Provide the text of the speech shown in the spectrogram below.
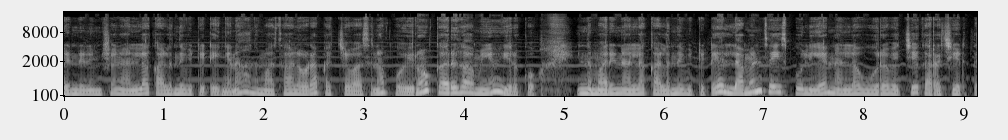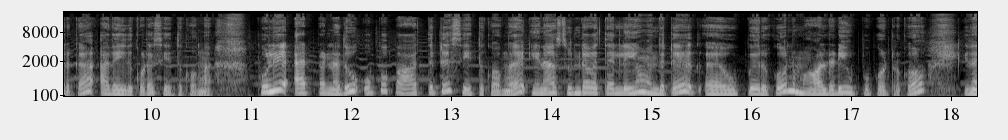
ரெண்டு நிமிஷம் நல்லா கலந்து விட்டுட்டிங்கன்னா அந்த மசாலாவோட பச்சை வாசனை போயிடும் கருகாமையும் இருக்கும். இந்த மாதிரி நல்லா கலந்து விட்டுட்டு லெமன் சைஸ் புளியை நல்லா ஊற வச்சு கரைச்சி எடுத்துருக்கேன். அதை இது கூட சேர்த்துக்கோங்க. புளி ஆட் பண்ணதும் உப்பு பார்த்துட்டு சேர்த்துக்கோங்க. ஏன்னா சுண்டவத்தல்லையும் வந்துட்டு உப்பு இருக்கும். நம்ம ஆல்ரெடி உப்பு போட்டிருக்கோம். இதை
